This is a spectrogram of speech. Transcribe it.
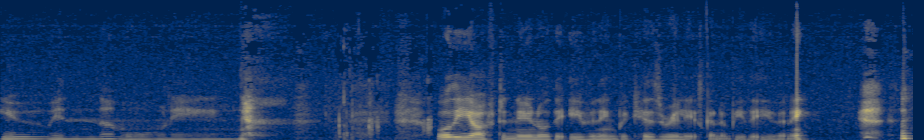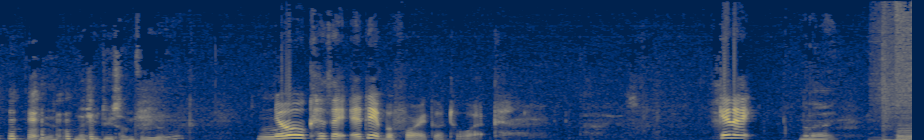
you in the morning. or the afternoon or the evening because really it's going to be the evening. Yeah, unless you do something for you at work. No, because I edit before I go to work. Ah, Good night. No, no.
